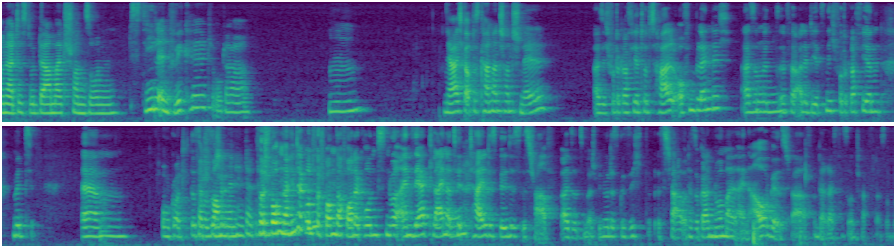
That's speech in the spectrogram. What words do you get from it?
Und hattest du damals schon so einen Stil entwickelt oder? Mhm. Ja, ich glaube, das kann man schon schnell. Also ich fotografiere total offenblendig. Also mit, Mhm. äh, für alle, die jetzt nicht fotografieren, mit, ähm, oh Gott, das war so schön. Hintergrund? Verschwommener Hintergrund, verschwommener Vordergrund, nur ein sehr kleiner Teil des Bildes ist scharf. Also zum Beispiel nur das Gesicht ist scharf oder sogar nur mal ein Auge ist scharf und der Rest ist unscharf. Also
